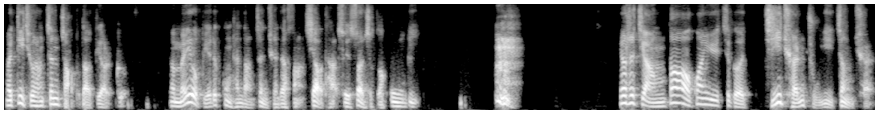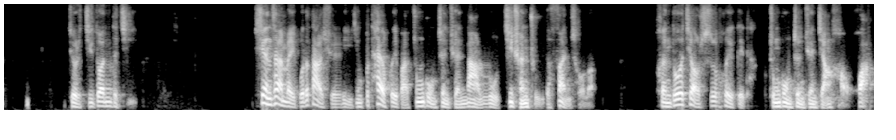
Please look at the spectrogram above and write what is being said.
那地球上真找不到第二个，那没有别的共产党政权在仿效它，所以算是个孤立。要是讲到关于这个集权主义政权，就是极端的极，现在美国的大学已经不太会把中共政权纳入集权主义的范畴了。很多教师会给他中共政权讲好话，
